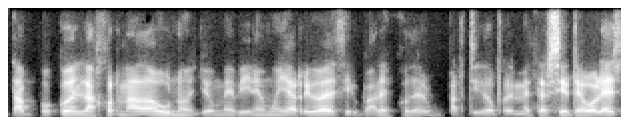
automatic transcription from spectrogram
tampoco en la jornada 1 yo me vine muy arriba a decir, vale, joder, un partido puede meter siete goles,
